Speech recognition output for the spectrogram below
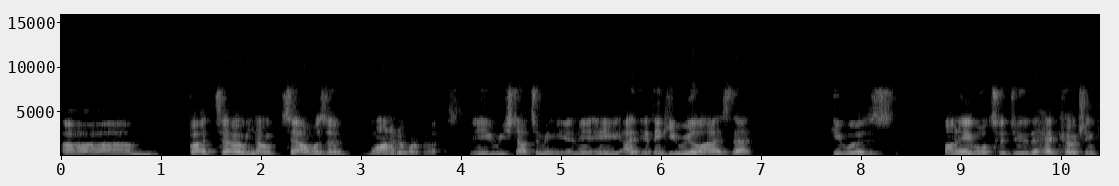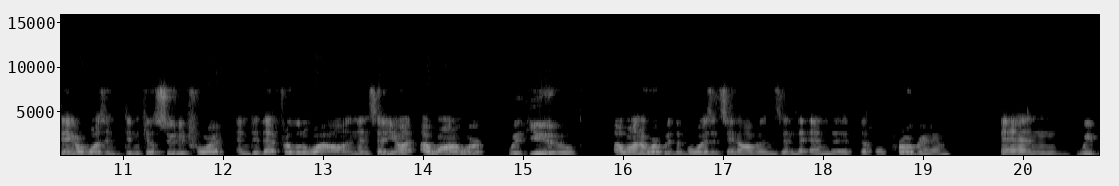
Um, but uh, you know, Sal was a wanted to work with us. He reached out to me, and he, he I, I think he realized that he was unable to do the head coaching thing or wasn't didn't feel suited for it, and did that for a little while, and then said, you know what, I want to work with you. I want to work with the boys at St. Albans and the, and the, the whole program, and we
